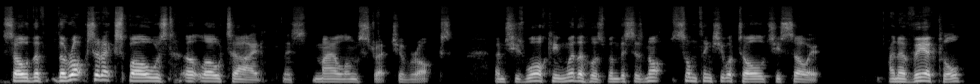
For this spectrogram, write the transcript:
So the, the rocks are exposed at low tide, this mile long stretch of rocks. And she's walking with her husband. This is not something she was told, she saw it. And a vehicle,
